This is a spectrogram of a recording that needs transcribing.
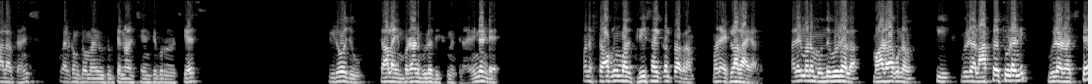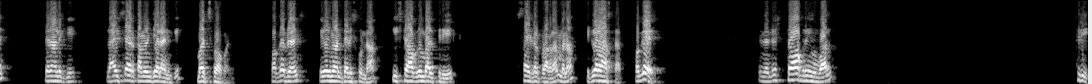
Hello friends welcome to my YouTube channel చేంతిపురం కేస్ ఈరోజు చాలా ఇంపార్టెంట్ వీడియో తీసుకుని వచ్చిన. ఏంటంటే మన stock room three cycle program మనం ఎట్లా రాయాలి? అదే మనం ముందు వీడియోలో మాట్లాడుకున్నాం ఈ వీడియో లాస్ట్లో చూడండి. వీడియో నచ్చితే ఛానల్కి లైక్ షేర్ కమెంట్ చేయడానికి మర్చిపోకండి. ఓకే ఫ్రెండ్స్ ఈరోజు మనం తెలుసుకుందాం ఈ stock room three cycle program మనం ఇట్లా రాస్తారు. ఓకే ఏంటంటే స్టాక్ రింగ్ వాల్ త్రీ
